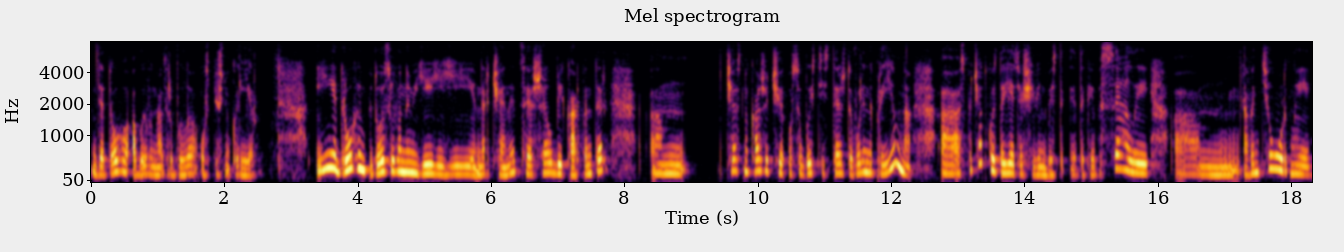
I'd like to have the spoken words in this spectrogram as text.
для того, аби вона зробила успішну кар'єру. І другим підозрюваним є її наречений, це Шелбі Карпентер. Ем, чесно кажучи, особистість теж доволі неприємна. Спочатку здається, що він весь такий веселий, ем, авантюрний.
